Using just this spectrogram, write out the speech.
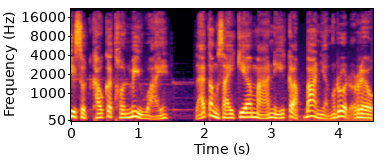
ที่สุดเขาก็ทนไม่ไหว และต้องใส่เกียร์หมาหนีกลับบ้านอย่างรวดเร็ว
